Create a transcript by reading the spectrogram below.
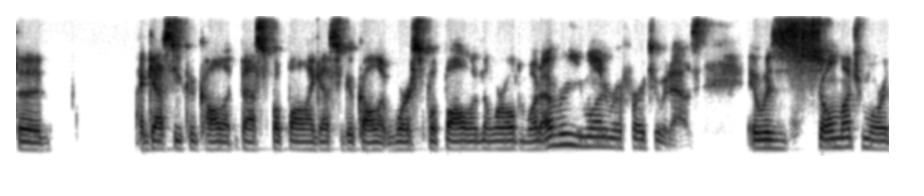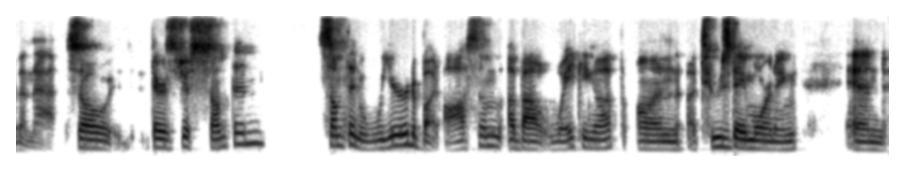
the I guess you could call it best football. I guess you could call it worst football in the world, whatever you want to refer to it as. It was so much more than that. So there's just something something weird but awesome about waking up on a Tuesday morning and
